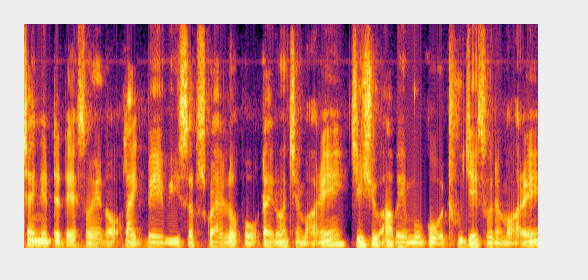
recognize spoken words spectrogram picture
ကြိုက်နေတက်တယ်ဆိုရင်တော့ like ပေးပြီး subscribe လုပ်ဖို့တိုက်တွန်းချင်ပါတယ်ကြည့်ရှုအားပေးမှုကိုအထူးကျေးဇူးတင်ပါတယ်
